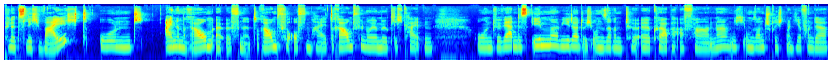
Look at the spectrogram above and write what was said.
plötzlich weicht und einen Raum eröffnet, Raum für Offenheit, Raum für neue Möglichkeiten. Und wir werden das immer wieder durch unseren äh, Körper erfahren. Ne? Nicht umsonst spricht man hier von der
